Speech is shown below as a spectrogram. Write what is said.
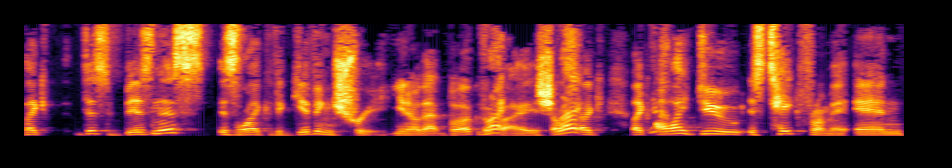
like this business is like the giving tree you know that book right. by Shel- right. like like yeah. all i do is take from it and,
